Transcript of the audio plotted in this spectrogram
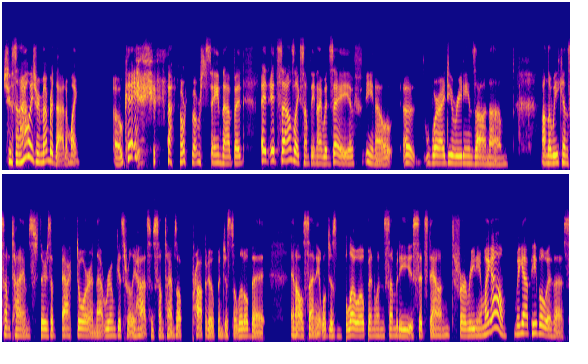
She goes, and I always remembered that. I'm like, okay. I don't remember saying that but it, it sounds like something i would say if you know uh, where i do readings on um, on the weekend sometimes there's a back door and that room gets really hot so sometimes i'll prop it open just a little bit and all of a sudden it will just blow open when somebody sits down for a reading. I'm like oh we got people with us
